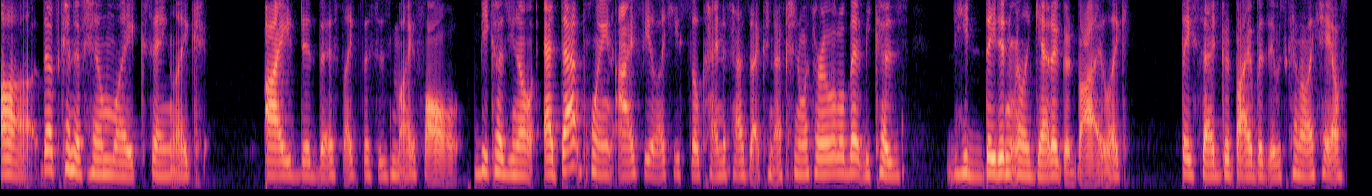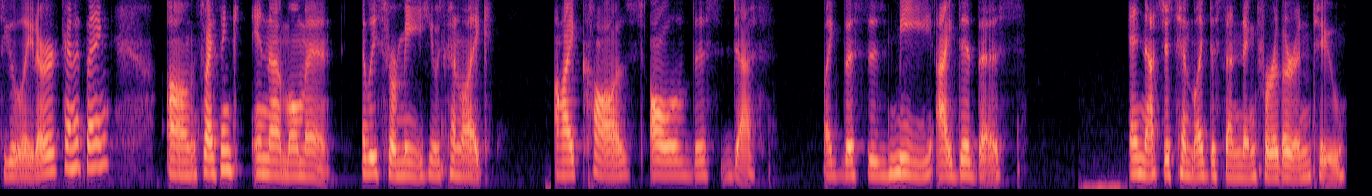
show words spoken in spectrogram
uh, that's kind of him like saying like I did this, like this is my fault. Because, you know, at that point I feel like he still kind of has that connection with her a little bit because he they didn't really get a goodbye. Like they said goodbye, but it was kind of like, hey, I'll see you later kind of thing. Um, so I think in that moment, at least for me, he was kind of like, I caused all of this death. Like this is me. I did this. And that's just him like descending further into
